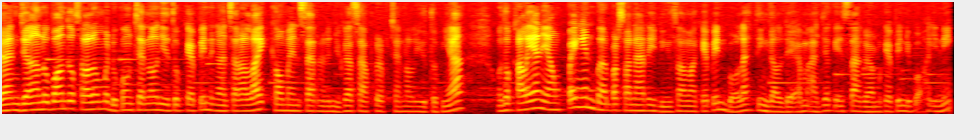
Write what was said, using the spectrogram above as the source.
dan jangan lupa untuk selalu mendukung channel YouTube Kevin dengan cara like, comment, share dan juga subscribe channel YouTube-nya. Untuk kalian yang pengen bahan personal reading sama Kevin boleh tinggal DM aja ke Instagram Kevin di bawah ini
